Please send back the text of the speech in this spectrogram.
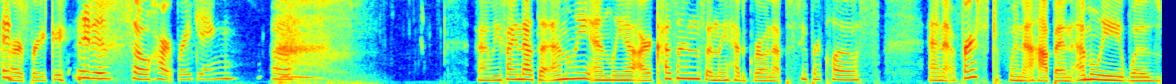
heartbreaking. It is so heartbreaking. Uh, we find out that Emily and Leah are cousins and they had grown up super close. And at first, when it happened, Emily was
